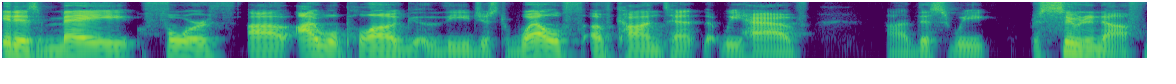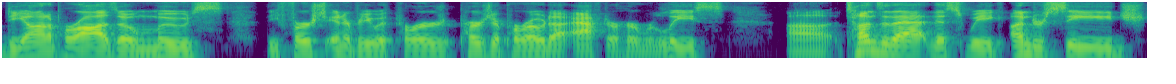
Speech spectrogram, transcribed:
It is May 4th. Uh, I will plug the just wealth of content that we have uh, this week soon enough. Deonna Purrazzo, Moose, the first interview with per- Persia Pirotta after her release. Uh, tons of that this week. Under Siege,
